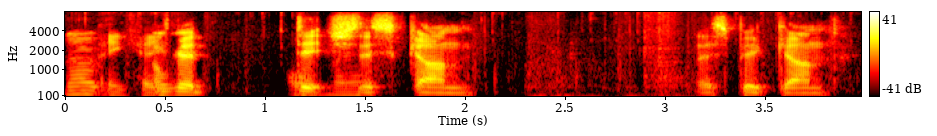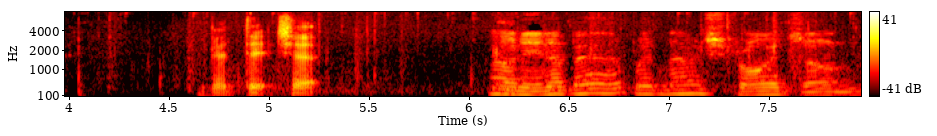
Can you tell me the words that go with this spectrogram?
No, AK I'm gonna ditch this gun. This big gun. I'm gonna ditch it. running about with no strides on.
